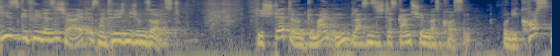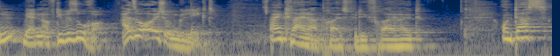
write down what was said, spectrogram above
Dieses Gefühl der Sicherheit ist natürlich nicht umsonst. Die Städte und Gemeinden lassen sich das ganz schön was kosten. Und die Kosten werden auf die Besucher, also euch umgelegt. Ein kleiner Preis für die Freiheit. Und das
